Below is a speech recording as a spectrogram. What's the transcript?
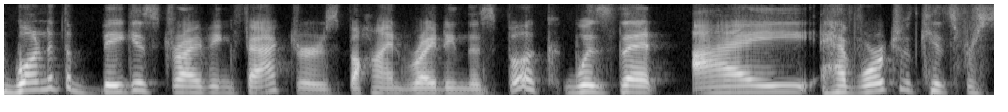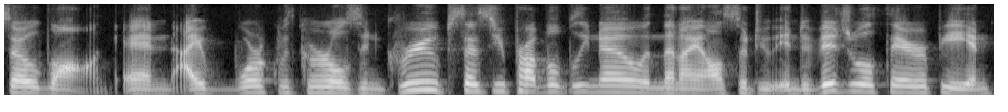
one of the biggest driving factors behind writing this book was that I have worked with kids for so long. And I work with girls in groups, as you probably know. And then I also do individual therapy. And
